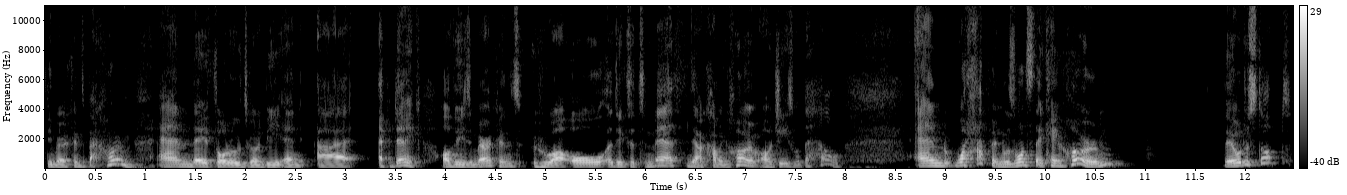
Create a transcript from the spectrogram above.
the Americans back home. And they thought it was going to be an uh, epidemic of these Americans who are all addicted to meth now coming home. Oh, geez, what the hell? And what happened was once they came home, they all just stopped.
